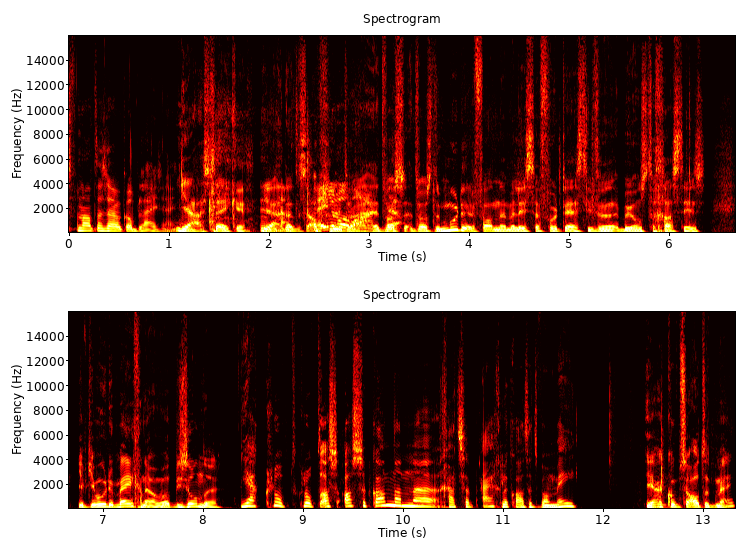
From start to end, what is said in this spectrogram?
1% van had, dan zou ik al blij zijn. Ja, zeker. Ja, ja dat is absoluut waar. Het was, ja. het was de moeder van uh, Melissa Fortes, die bij ons te gast is. Je hebt je moeder meegenomen, wat bijzonder. Ja, klopt, klopt. Als, als ze kan, dan uh, gaat ze eigenlijk altijd wel mee. Ja, komt ze altijd mee?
